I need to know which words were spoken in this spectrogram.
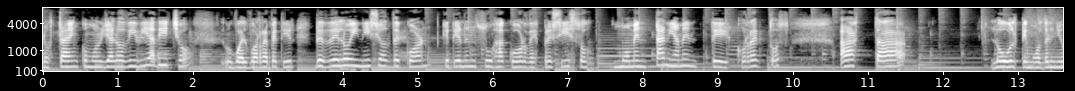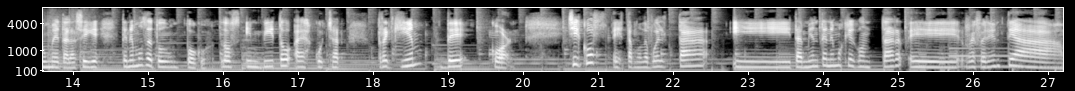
Nos traen, como ya lo había dicho, lo vuelvo a repetir, desde los inicios de Korn, que tienen sus acordes precisos, momentáneamente correctos, hasta lo último del new metal. Así que tenemos de todo un poco. Los invito a escuchar Requiem Korn. Chicos, estamos de vuelta y también tenemos que contar eh, referente a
